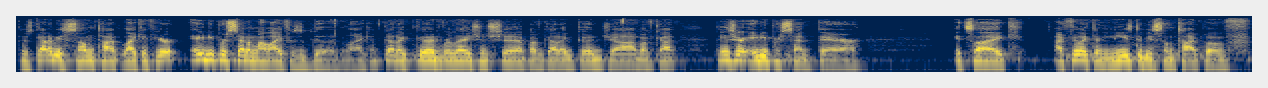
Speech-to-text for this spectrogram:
There's got to be some type, like if you're 80% of my life is good, like I've got a good relationship, I've got a good job, I've got things are 80% there it's like I feel like there needs to be some type of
